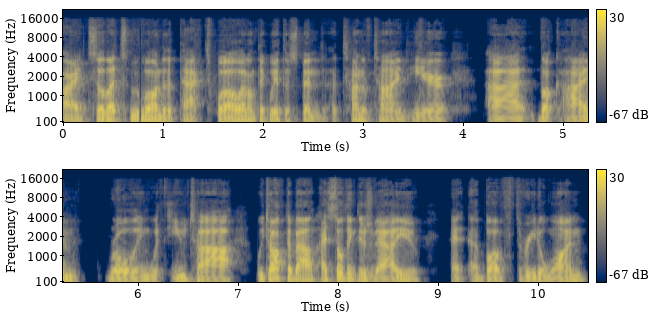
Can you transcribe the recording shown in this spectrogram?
All right, so let's move on to the Pac 12. I don't think we have to spend a ton of time here. Uh, look, I'm rolling with Utah. We talked about, I still think there's value above three to one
